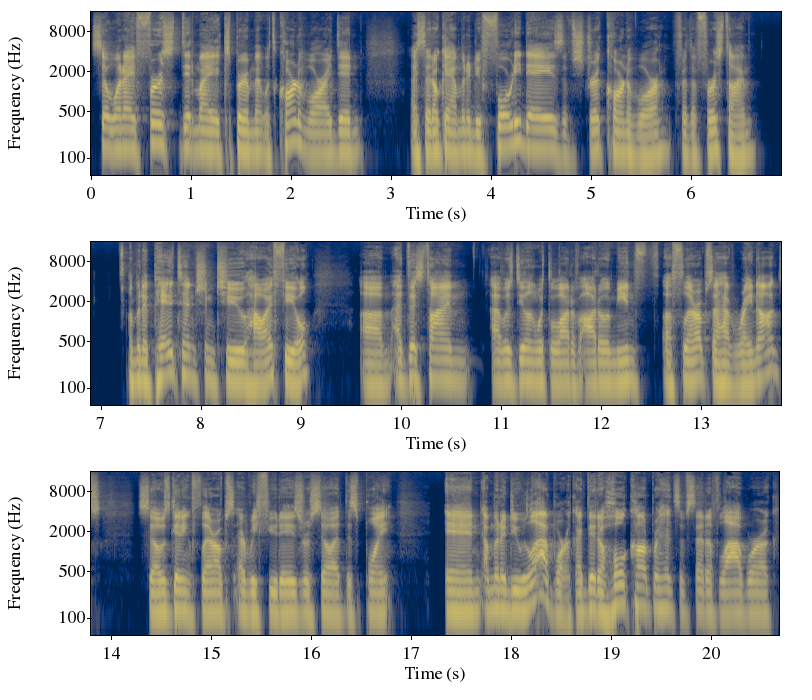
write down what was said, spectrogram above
So when I first did my experiment with carnivore, I did, I said, okay, I'm going to do 40 days of strict carnivore for the first time. I'm going to pay attention to how I feel. Um, at this time, I was dealing with a lot of autoimmune uh, flare ups. I have Raynaud's. So I was getting flare ups every few days or so at this point. And I'm going to do lab work. I did a whole comprehensive set of lab work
